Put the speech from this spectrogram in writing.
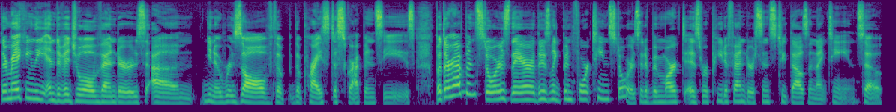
they're making the individual vendors um you know resolve the the price discrepancies. But there have been stores there there's like been 14 stores that have been marked as repeat offenders since 2019 so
